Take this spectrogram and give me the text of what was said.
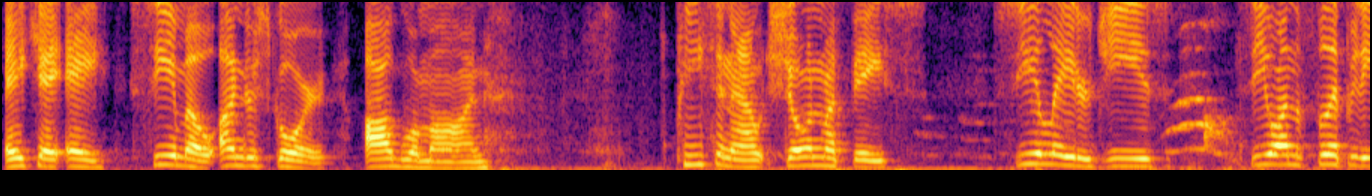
aka SIMO underscore Agumon. Peacing out, showing my face. See you later, G's. See you on the flippity.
